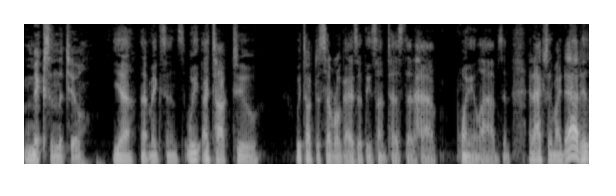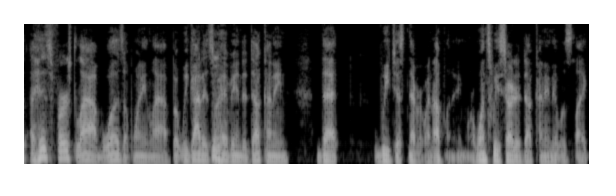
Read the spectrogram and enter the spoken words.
mixing the two. Yeah, that makes sense. We I talked to we talked to several guys at these hunt tests that have pointing labs and and actually my dad his his first lab was a pointing lab, but we got it so Hmm. heavy into duck hunting that we just never went upland anymore. Once we started duck hunting, it was like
